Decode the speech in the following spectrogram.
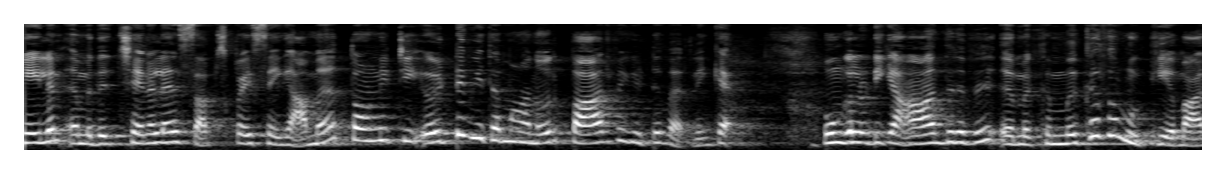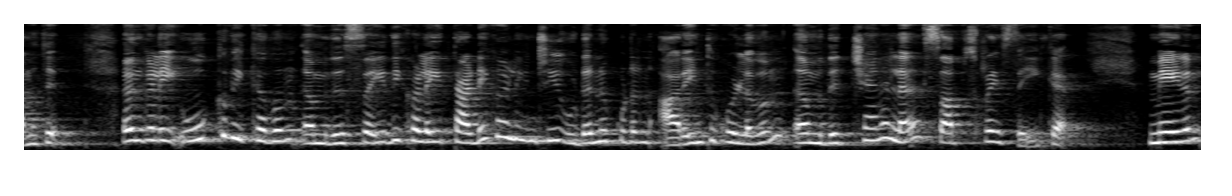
மேலும் எமது சேனலை சப்ஸ்கிரைப் செய்யாமல் தொண்ணூற்றி எட்டு விதமானோர் பார்வையிட்டு வர்றீங்க உங்களுடைய ஆதரவு எமக்கு மிகவும் முக்கியமானது. எங்களை ஊக்குவிக்கவும் எமது செய்திகளை தடைகளின்றி உடனுக்குடன் அறிந்து கொள்ளவும் எமது சேனலை சப்ஸ்கிரைப் செய்யுங்க. மேலும்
